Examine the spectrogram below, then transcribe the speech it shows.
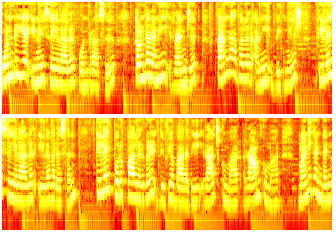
ஒன்றிய இணை செயலாளர் பொன்ராசு தொண்டரணி ரஞ்சித் தன்னார்வலர் அணி விக்னேஷ் கிளை செயலாளர் இளவரசன் கிளை பொறுப்பாளர்கள் திவ்யபாரதி ராஜ்குமார் ராம்குமார் மணிகண்டன்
